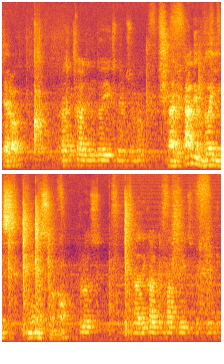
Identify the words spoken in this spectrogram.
Te rog. Radical din 2x minus 1 Radical din 2x minus 1 plus radical din 4x plus 5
